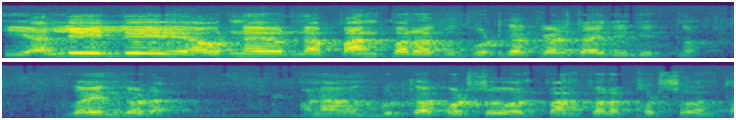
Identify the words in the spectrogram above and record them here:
ಈ ಅಲ್ಲಿ ಇಲ್ಲಿ ಅವ್ರನ್ನ ಇವ್ರನ್ನ ಪಾನ್ ಪರಾಗು ಗುಟ್ಕಾ ಕೇಳ್ತಾ ಇದ್ದಿದ್ದಿತ್ತು ಗೋವಿಂದ ಗೌಡ. ಅಣ್ಣ, ಒಂದು ಗುಟ್ಕಾ ಕೊಡಿಸು, ಒಂದು ಪಾನ್ ಪರಾಗ್ ಕೊಡಿಸು ಅಂತ.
